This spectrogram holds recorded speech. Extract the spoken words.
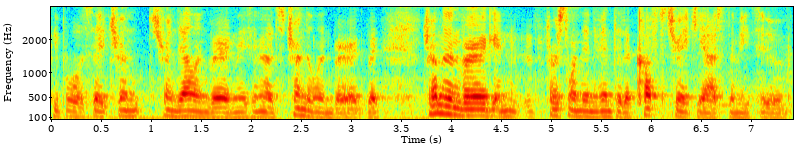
people will say Tren, Trendelenburg, and they say, no, it's Trendelenburg. But Trendelenburg, and first one that invented a cuffed tracheostomy tube.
